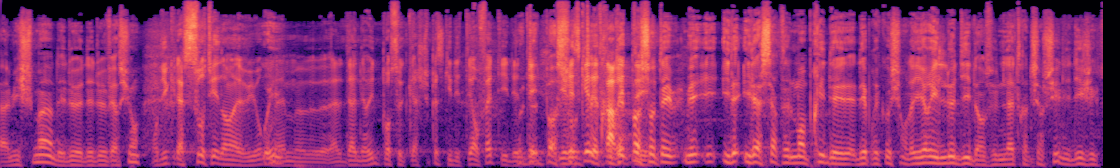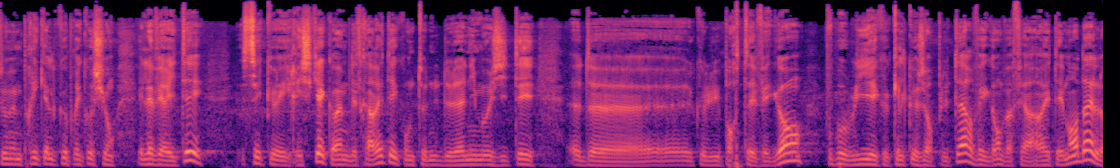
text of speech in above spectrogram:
à- à mi-chemin des deux, des deux versions. On dit qu'il a sauté dans l'avion Oui. même euh, à la dernière minute pour se cacher parce qu'il était en fait il, était, pas il risquait d'être arrêté. pas sauter, mais il, il a certainement pris des, des précautions. D'ailleurs, il le dit dans une lettre à Churchill, il dit j'ai tout de même pris quelques précautions. Et la vérité, c'est qu'il risquait quand même d'être arrêté compte tenu de l'animosité de, que lui portait Végan. Il ne faut pas oublier que quelques heures plus tard, Végan va faire arrêter Mandel.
